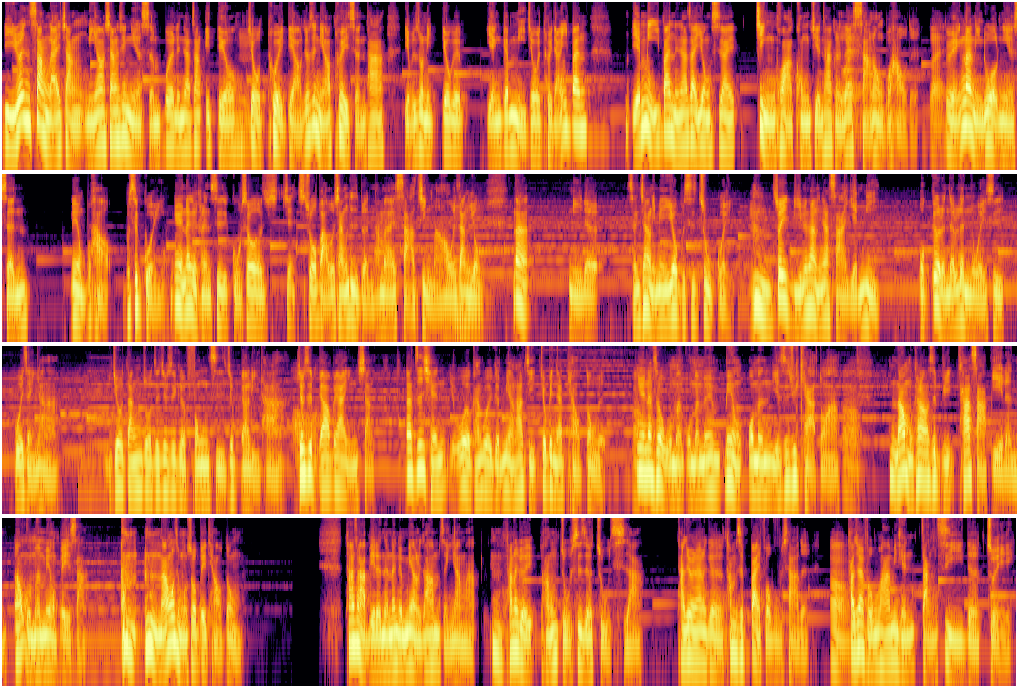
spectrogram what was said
理论上来讲，你要相信你的神不会人家这样一丢就退掉，就是你要退神，他也不是说你丢个盐跟米就会退掉。一般盐米一般人家在用是在净化空间，他可能在撒那种不好的。对对，那你如果你的神没有不好，不是鬼，因为那个可能是古时候说法，或像日本他们来撒净嘛，然后会这样用。那你的神像里面又不是住鬼，所以理论上人家撒盐米，我个人的认为是不会怎样啊。你就当做这就是一个疯子，就不要理他，就是不要被他影响。那之前我有看过一个庙，他己就被人家挑动了，因为那时候我们我们没没有，我们也是去卡端，嗯，然后我们看到是比他撒别人，然后我们没有被撒，然后为什么说被挑动？他撒别人的那个庙，你知道他们怎样吗？他那个好像主事者主持啊，他就在那个他们是拜佛菩萨的，嗯，他就在佛菩萨面前长自己的嘴。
